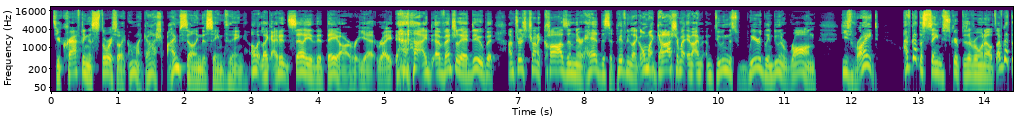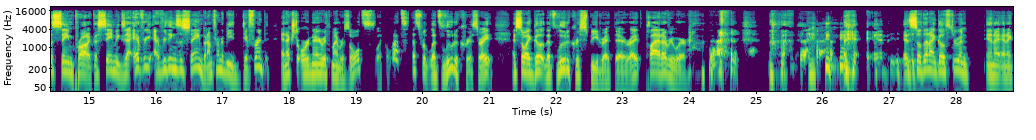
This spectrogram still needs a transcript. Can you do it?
So you're crafting a story. So like, oh my gosh, I'm selling the same thing. Oh, like I didn't sell you that they are yet, right? I, eventually I do, but I'm just trying to cause in their head this epiphany, like, oh my gosh, I'm, I'm, I'm doing this weirdly. I'm doing it wrong. He's right. I've got the same script as everyone else. I've got the same product, the same exact every everything's the same, but I'm trying to be different and extraordinary with my results. Like, what? That's that's ludicrous, right? And so I go. That's ludicrous speed right there, right? Plaid everywhere. and, and, so then I go through and and I and I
